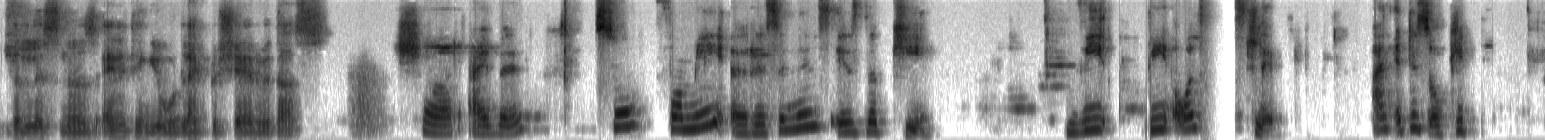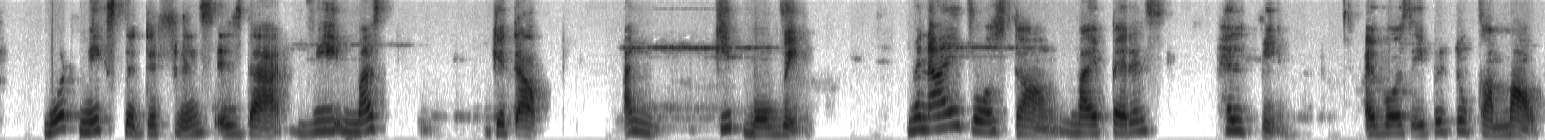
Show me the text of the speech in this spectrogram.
the listeners? Anything you would like to share with us? Sure, I will. So, for me, uh, resilience is the key. We we all slip, and it is okay. What makes the difference is that we must get up and keep moving. When I was down, my parents helped me. I was able to come out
